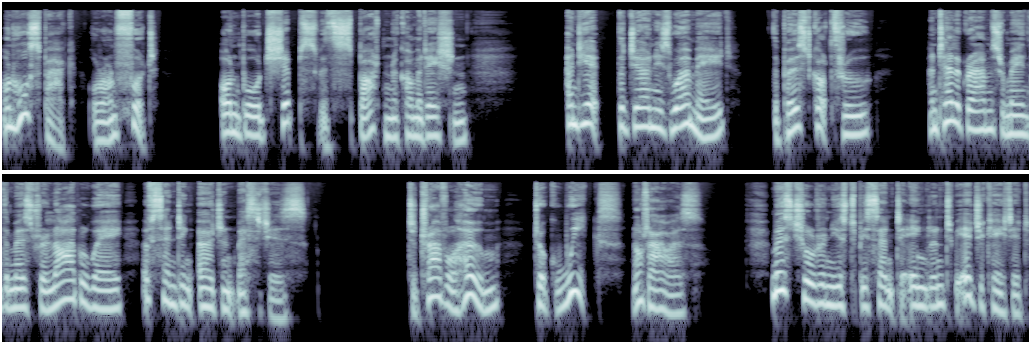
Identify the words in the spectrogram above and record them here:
on horseback or on foot, on board ships with Spartan accommodation. And yet the journeys were made, the post got through, and telegrams remained the most reliable way of sending urgent messages. To travel home took weeks, not hours. Most children used to be sent to England to be educated,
